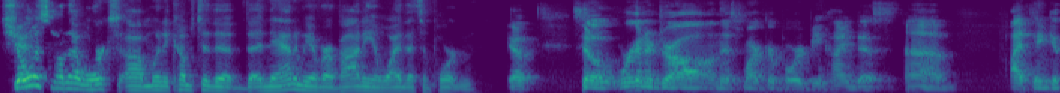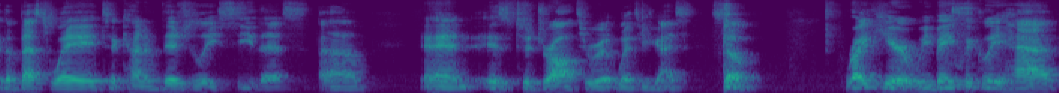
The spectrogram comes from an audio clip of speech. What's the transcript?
show yeah. us how that works um, when it comes to the the anatomy of our body and why that's important. Yep. So we're going to draw on this marker board behind us. Um, I think the best way to kind of visually see this um, and is to draw through it with you guys. So right here, we basically have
